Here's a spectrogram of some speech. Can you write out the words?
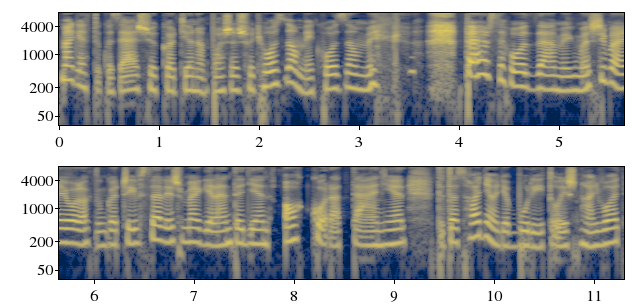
Megettük az első kört, jön a pasas, hogy hozzam még, hozzam még. Persze hozzá még, mert simán jól laktunk a chipszel, és megjelent egy ilyen akkora tányér, tehát az hagyja, hogy a burító is nagy volt,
